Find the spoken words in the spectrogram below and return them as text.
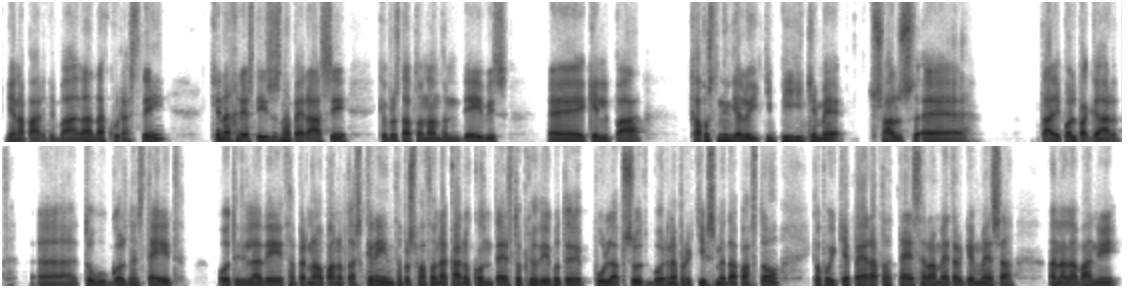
για να πάρει την μπάλα, να κουραστεί και να χρειαστεί ίσως να περάσει και μπροστά από τον Anthony Davis ε, κλπ. Κάπως την ίδια λογική πήγε και με τους άλλους, ε, τα υπόλοιπα guard ε, του Golden State, ότι δηλαδή θα περνάω πάνω από τα screen, θα προσπαθώ να κάνω contest οποιοδήποτε pull-up shoot μπορεί να προκύψει μετά από αυτό και από εκεί και πέρα από τα 4 μέτρα και μέσα αναλαμβάνει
